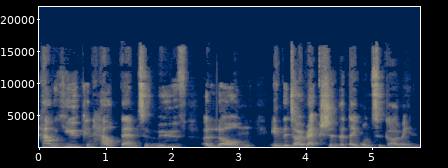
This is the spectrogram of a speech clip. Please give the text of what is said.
how you can help them to move along in the direction that they want to go in.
